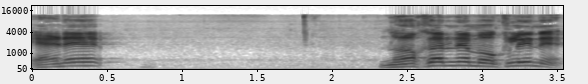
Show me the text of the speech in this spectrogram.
એણે નોકરને મોકલીને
